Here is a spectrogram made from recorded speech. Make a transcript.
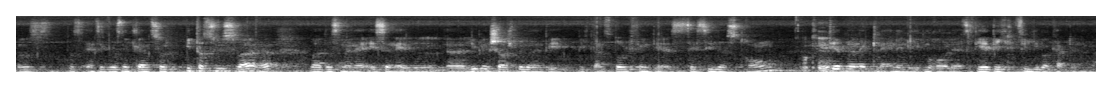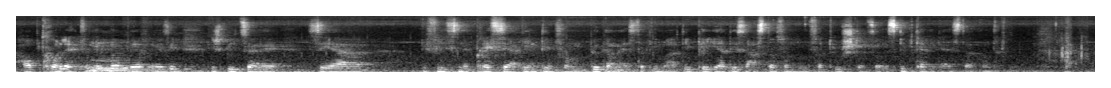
das das Einzige, was nicht ganz so bittersüß war, ja, war, dass meine SNL-Lieblingsschauspielerin, die ich ganz toll finde, die ist Cecilia Strong. Okay. Die hat nur eine kleine Nebenrolle. Also die hätte ich viel lieber gehabt in einer Hauptrolle, mhm. Die spielt so eine sehr beflissene Presseagentin vom Bürgermeister, die mal die PR-Desaster von ihm vertuscht und so. Es gibt keine Geister. Und, ja.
